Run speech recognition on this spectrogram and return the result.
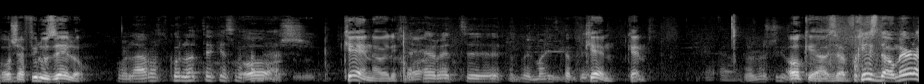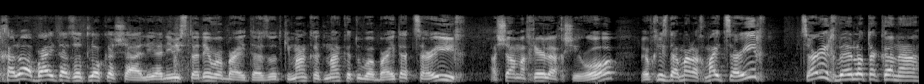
או שאפילו זה לא. או לערוך כל הטקס או- מחדש. כן, אבל לכאורה... אחרת, אה, במה יתכפר? כן, כן. אוקיי, אז רב חיסדא אומר לך, לא, הברייתא הזאת לא קשה לי, אני מסתדר בברייתא הזאת, כי מה, מה כתוב בברייתא? צריך אשם אחר להכשירו, רב חיסדא אמר לך, מה צריך? צריך ואין לו תקנה.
